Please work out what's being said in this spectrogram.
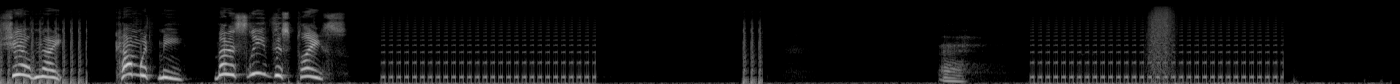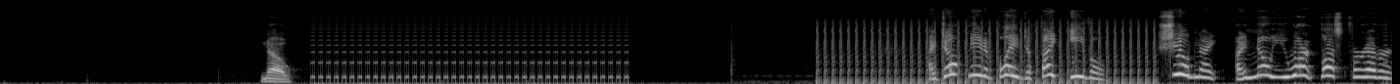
Shield Knight, come with me. Let us leave this place. Uh. No. Don't need a blade to fight evil. Shield Knight, I know you aren't lost forever.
